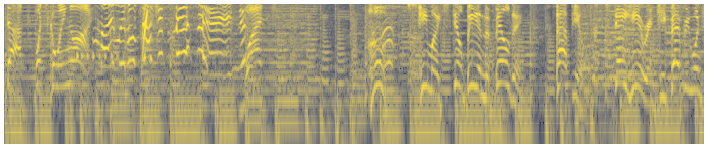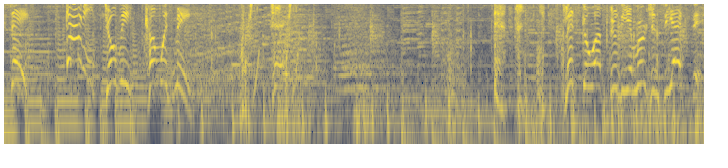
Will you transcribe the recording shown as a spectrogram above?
Dog. Little dog. Miss Duck, what's going on? My little duck is missing. What? Huh? He might still be in the building. Papillon, stay here and keep everyone safe. Got it. Dobie, come with me. Let's go up through the emergency exit.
